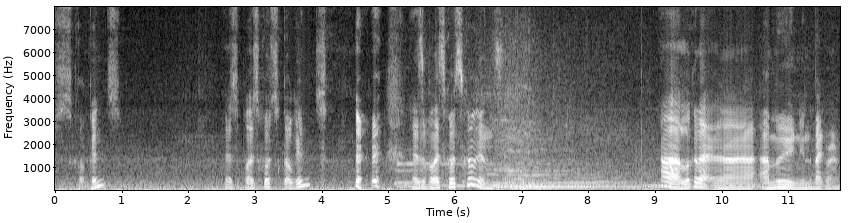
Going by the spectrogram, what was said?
Scoggins? There's a place called Scoggins. There's a place called Scoggins. Ah, look at that. Uh, a moon in the background.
